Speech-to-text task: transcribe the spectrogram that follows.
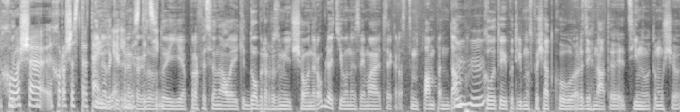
хороша, хороша І стратегія на таких ринках завжди є професіонали, які добре розуміють, що вони роблять, і вони займаються якраз цим pump and dump, Мгм. коли тобі потрібно спочатку розігнати ціну, тому що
